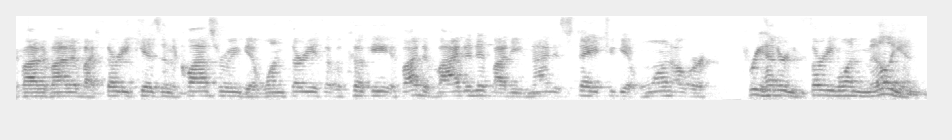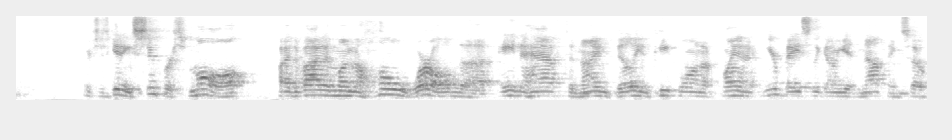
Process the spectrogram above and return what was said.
If I divided by 30 kids in the classroom, you get 1 30th of a cookie. If I divided it by the United States, you get 1 over 331 million, which is getting super small. If I divide it among the whole world, the a half to 9 billion people on a planet, you're basically going to get nothing. So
